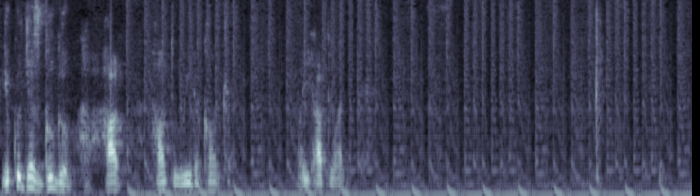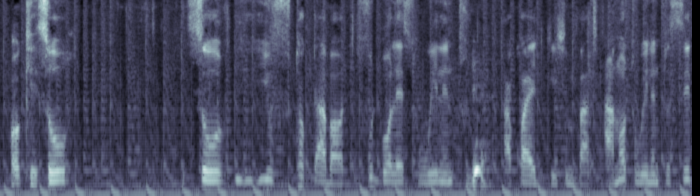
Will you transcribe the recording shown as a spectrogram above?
you could just Google how, how to read a contract. But you have to Okay, so so you've talked about footballers willing to yeah. acquire education but are not willing to sit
